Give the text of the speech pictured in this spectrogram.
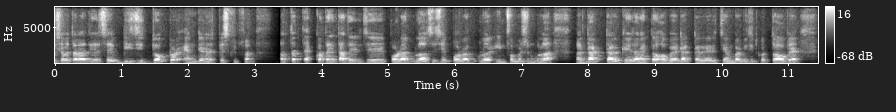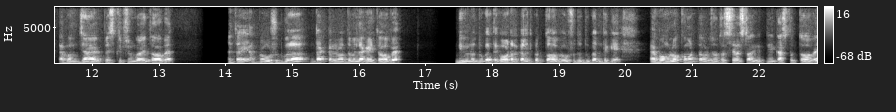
হিসেবে তারা দিয়েছে visit doctor and general prescription অর্থাৎ এক কথায় তাদের যে প্রোডাক্টগুলো আছে, সেই প্রোডাক্টগুলোর ইনফরমেশনগুলো ডাক্তারকে জানাইতে হবে, ডাক্তারের চেম্বার ভিজিট করতে হবে এবং প্রেসক্রিপশন করাইতে হবে। তাই আপনার ওষুধগুলা ডাক্তারের মাধ্যমে লেখাইতে হবে। বিভিন্ন দোকান থেকে অর্ডার কালেক্ট করতে হবে ওষুধের দোকান থেকে এবং লক্ষ্যমাত্রা অর্জন অর্থাৎ সেলস টার্গেট নিয়ে কাজ করতে হবে।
